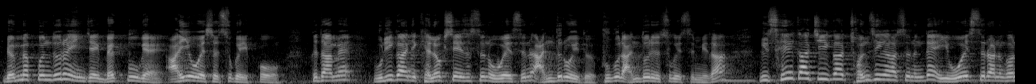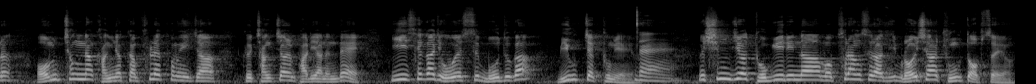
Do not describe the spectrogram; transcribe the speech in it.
몇몇 분들은 이제 맥북에 iOS를 쓰고 있고 그다음에 우리가 이제 갤럭시에서 쓰는 OS는 안드로이드, 구글 안드로이드 쓰고 있습니다. 이세 가지가 전 세계가 쓰는데 이 OS라는 거는 엄청난 강력한 플랫폼이자 그 장점을 발휘하는데 이 세 가지 OS 모두가 미국 제품이에요. 네. 그 심지어 독일이나 뭐 프랑스라든지 러시아, 중국도 없어요.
